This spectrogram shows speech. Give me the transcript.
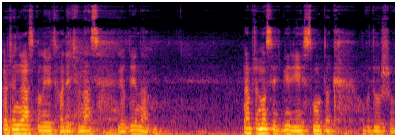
Кожен раз, коли відходить в нас людина, нам приносить біль і смуток в душу.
